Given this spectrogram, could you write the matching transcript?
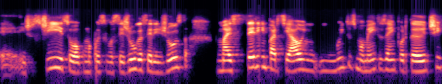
é, injustiça ou alguma coisa que você julga ser injusta, mas ser imparcial em, em muitos momentos é importante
